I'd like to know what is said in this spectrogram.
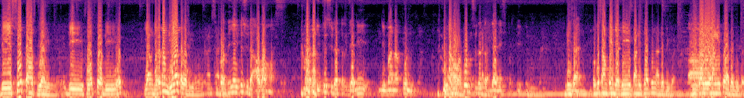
di shoot terus dia gitu di foto di yang direkam dia terus gitu. Sepertinya itu sudah awam mas. Itu sudah terjadi di mana pun. Di mana pun sudah terjadi seperti itu. Di Dan- waktu sampai jadi panitia pun ada juga. Di Ah. kali orang itu ada juga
